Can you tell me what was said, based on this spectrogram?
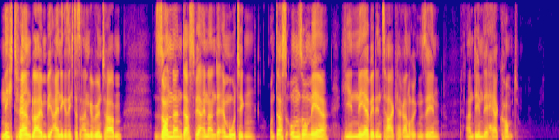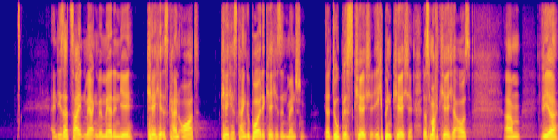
nicht fernbleiben, wie einige sich das angewöhnt haben, sondern dass wir einander ermutigen und das umso mehr, je näher wir den Tag heranrücken sehen, an dem der Herr kommt. In dieser Zeit merken wir mehr denn je, Kirche ist kein Ort, Kirche ist kein Gebäude, Kirche sind Menschen. Ja, du bist Kirche, ich bin Kirche. Das macht Kirche aus. Ähm, wir,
